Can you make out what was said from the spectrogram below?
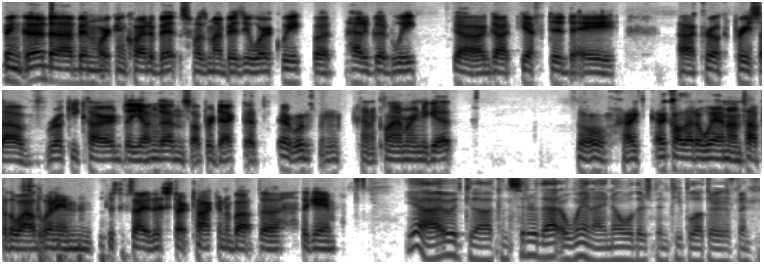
Been good. Uh, I've been working quite a bit. This was my busy work week, but had a good week. Uh, got gifted a uh, Kirill Kaprizov rookie card, the Young Guns Upper Deck that everyone's been kind of clamoring to get. So I, I call that a win on top of the Wild winning. Just excited to start talking about the, the game. Yeah, I would uh, consider that a win. I know there's been people out there that have been, you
